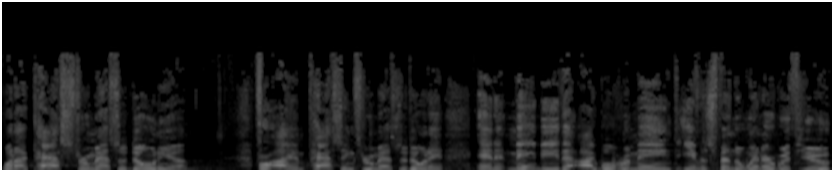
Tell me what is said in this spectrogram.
when I pass through Macedonia for I am passing through Macedonia, and it may be that I will remain to even spend the winter with you,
